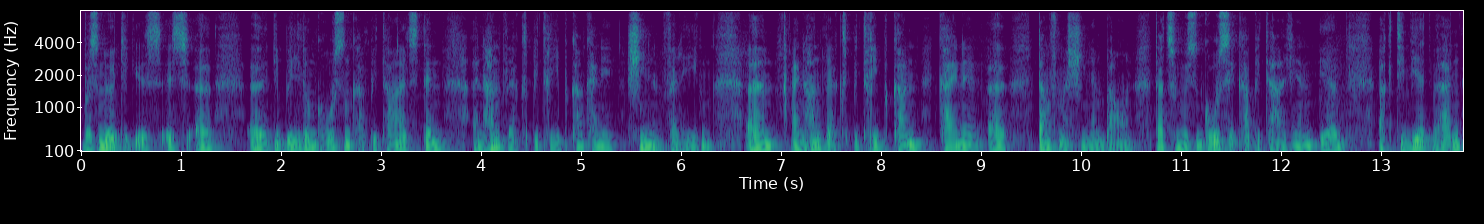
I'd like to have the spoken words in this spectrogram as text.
was nötig ist, ist die Bildung großen Kapitals, denn ein Handwerksbetrieb kann keine Schienen verlegen. Ähm, ein Handwerksbetrieb kann keine Dampfmaschinen bauen. Dazu müssen große Kapitalien aktiviert werden.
